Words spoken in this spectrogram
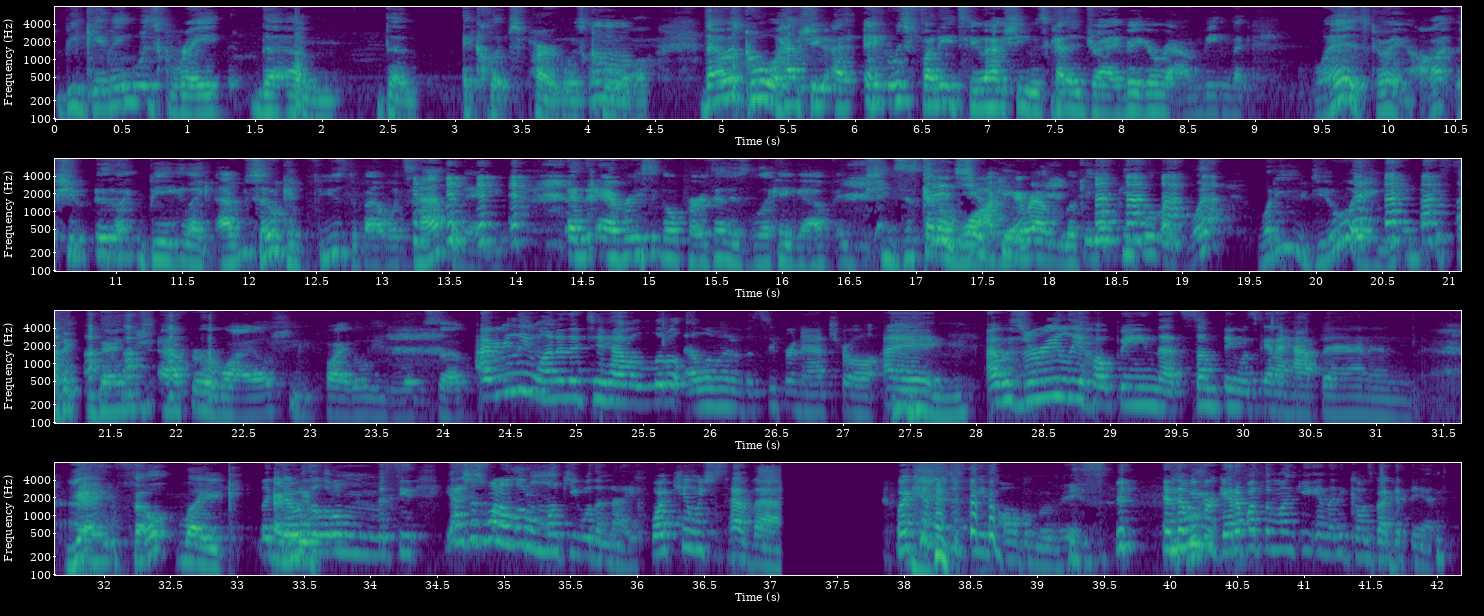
beginning was great. The um the eclipse part was cool. That was cool. How she I, it was funny too. How she was kind of driving around, being like. What is going on? She was like being like, I'm so confused about what's happening. and every single person is looking up and she's just kind of walking around looking at people like what what are you doing and it's like then after a while she finally looks up I really wanted it to have a little element of the supernatural. I Mhm. I was really hoping that something was going to happen, and uh, yeah it felt like like I there mean, was a little missing. Yeah, I just want a little monkey with a knife. Why can't we just have that? Why can't that just be in all the movies? and then we forget about the monkey, and then he comes back at the end.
